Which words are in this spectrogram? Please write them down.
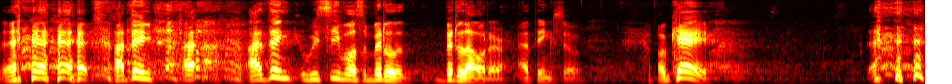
I think I, I think VC was a bit, bit louder. I think so. Okay.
